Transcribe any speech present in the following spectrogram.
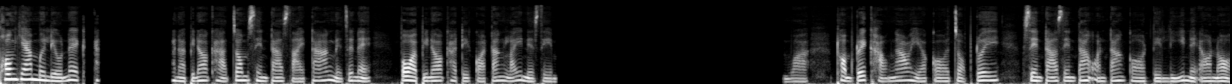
พ้องย่ามมือเหลียวในขณะพี่น้องค่ะจอมเซนตาสายตั้งเนี่ยเจ้าไหนเพราะว่าพี่น้องค่ะเด็กกว่าตั้งไลเนี่ยเซมว่าถ่อมด้วยข่าวเงาเหี่ยก็จบด้วยเซนตาเซนตั้งอ่อนตั้งกอเตลีในเอาเนาะ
